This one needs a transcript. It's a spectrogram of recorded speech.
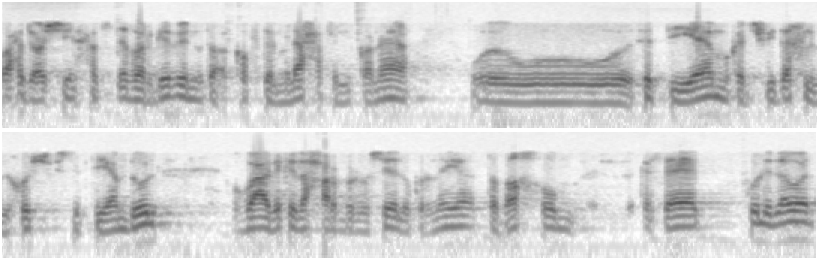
21 حادثة إيفر جيفن وتوقفت الملاحة في القناة وست أيام ما كانش في دخل بيخش في الست أيام دول. وبعد كده حرب الروسية الأوكرانية تضخم كساد كل دوت.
